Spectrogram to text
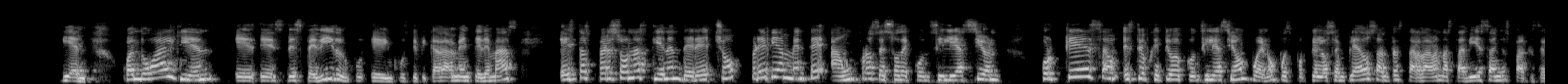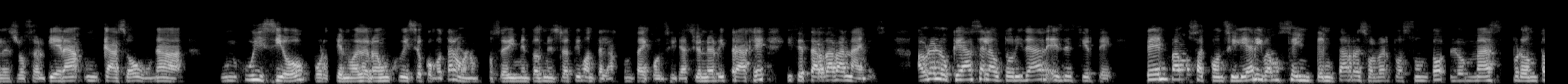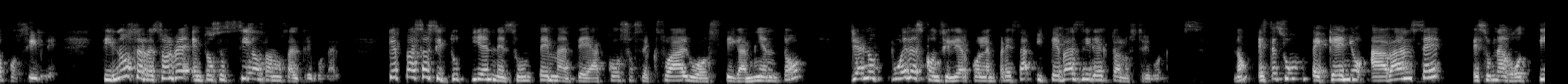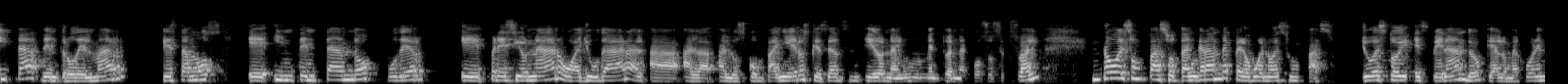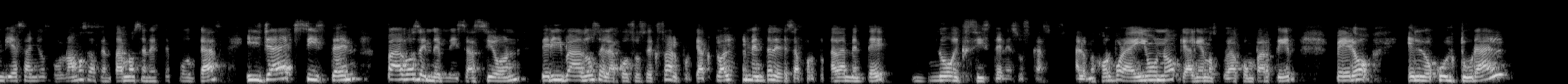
Bien, cuando alguien eh, es despedido injustificadamente y demás, estas personas tienen derecho previamente a un proceso de conciliación. ¿Por qué es este objetivo de conciliación? Bueno, pues porque los empleados antes tardaban hasta 10 años para que se les resolviera un caso, una, un juicio, porque no era un juicio como tal, era un procedimiento administrativo ante la Junta de Conciliación y Arbitraje, y se tardaban años. Ahora lo que hace la autoridad es decirte, ven, vamos a conciliar y vamos a intentar resolver tu asunto lo más pronto posible. Si no se resuelve, entonces sí nos vamos al tribunal. ¿Qué pasa si tú tienes un tema de acoso sexual u hostigamiento? Ya no puedes conciliar con la empresa y te vas directo a los tribunales, ¿no? Este es un pequeño avance es una gotita dentro del mar que estamos eh, intentando poder eh, presionar o ayudar a, los compañeros que se han sentido en algún momento en acoso sexual. No es un paso tan grande, pero bueno, es un paso. Yo estoy esperando que a lo mejor en 10 años volvamos a sentarnos en este podcast y ya existen pagos de indemnización derivados del acoso sexual, porque actualmente, desafortunadamente, no existen esos casos. A lo mejor por ahí uno que alguien nos pueda compartir, pero en lo cultural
